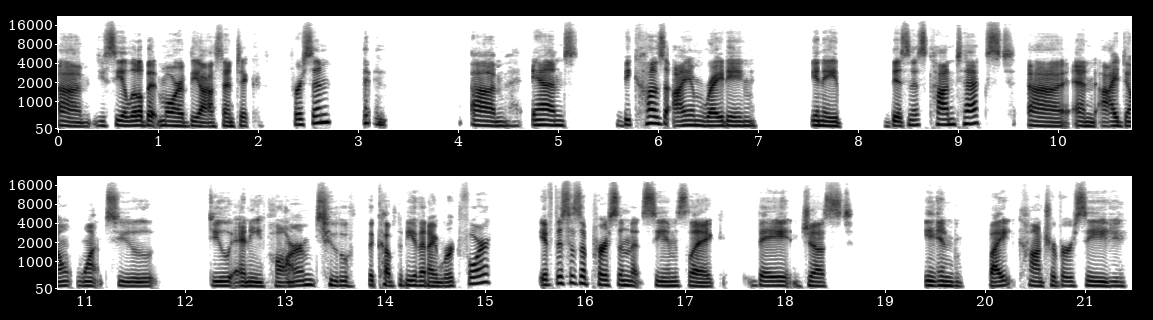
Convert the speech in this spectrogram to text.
Um, you see a little bit more of the authentic person. um, and because I am writing in a business context uh, and I don't want to do any harm to the company that I work for, if this is a person that seems like they just invite controversy.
